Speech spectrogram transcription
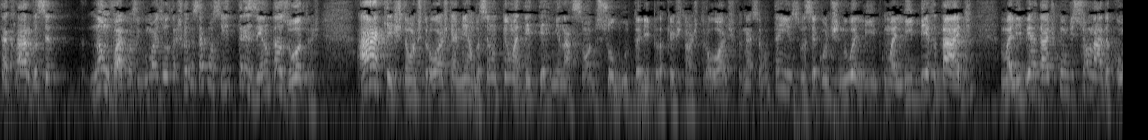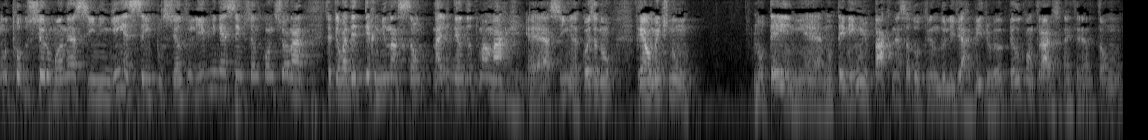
Tá claro, você não vai conseguir mais outras coisas, você vai conseguir 300 outras. A questão astrológica é mesmo, você não tem uma determinação absoluta ali pela questão astrológica, né? Você não tem isso, você continua ali com uma liberdade, uma liberdade condicionada, como todo ser humano é assim, ninguém é 100% livre, ninguém é 100% condicionado. Você tem uma determinação ali dentro, dentro de uma margem. É assim, a coisa não realmente não não tem, é, não tem nenhum impacto nessa doutrina do livre-arbítrio, pelo contrário, você está entendendo? Então,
